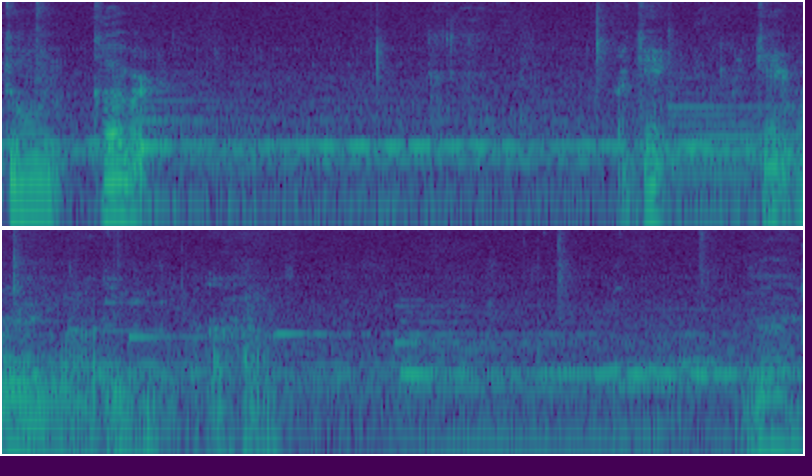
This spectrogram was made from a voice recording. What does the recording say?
going cover. I can't I can't run while in the house. God,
